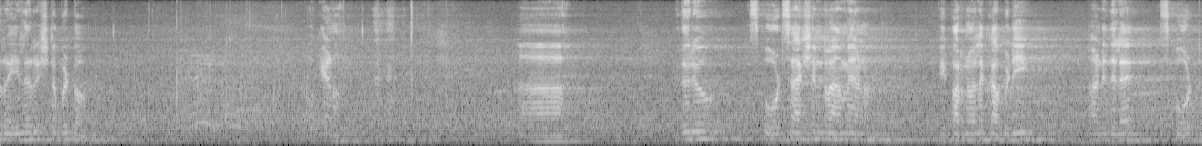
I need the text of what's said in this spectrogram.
trailer ഇഷ്ടപ്പെട്ടോ? ഓക്കെയാണോ? ഇതൊരു സ്പോർട്സ് ആക്ഷൻ ഡ്രാമയാണ് ഈ പറഞ്ഞ പോലെ കബഡി ആണ് ഇതിലെ സ്പോർട്ട്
